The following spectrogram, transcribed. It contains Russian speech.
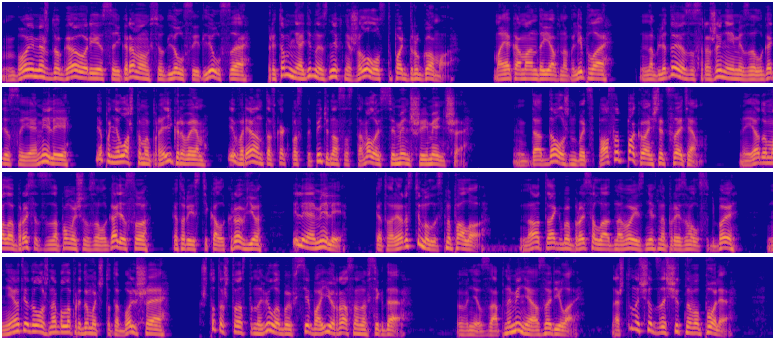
Бой между Гаури и Сайграмом всё длился и длился, притом ни один из них не желал уступать другому. Моя команда явно влипла. Наблюдая за сражениями за Элгадиса и Амелии, я поняла, что мы проигрываем, и вариантов, как поступить, у нас оставалось всё меньше и меньше. Да должен быть способ покончить с этим. Я думала броситься за помощью за Элгадису, который истекал кровью, или Амелии, которая растянулась на полу. Но так бы бросила одного из них на произвол судьбы. Нет, я должна была придумать что-то большее. Что-то, что остановило бы все бои раз и навсегда. Внезапно меня озарило. А что насчет защитного поля?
